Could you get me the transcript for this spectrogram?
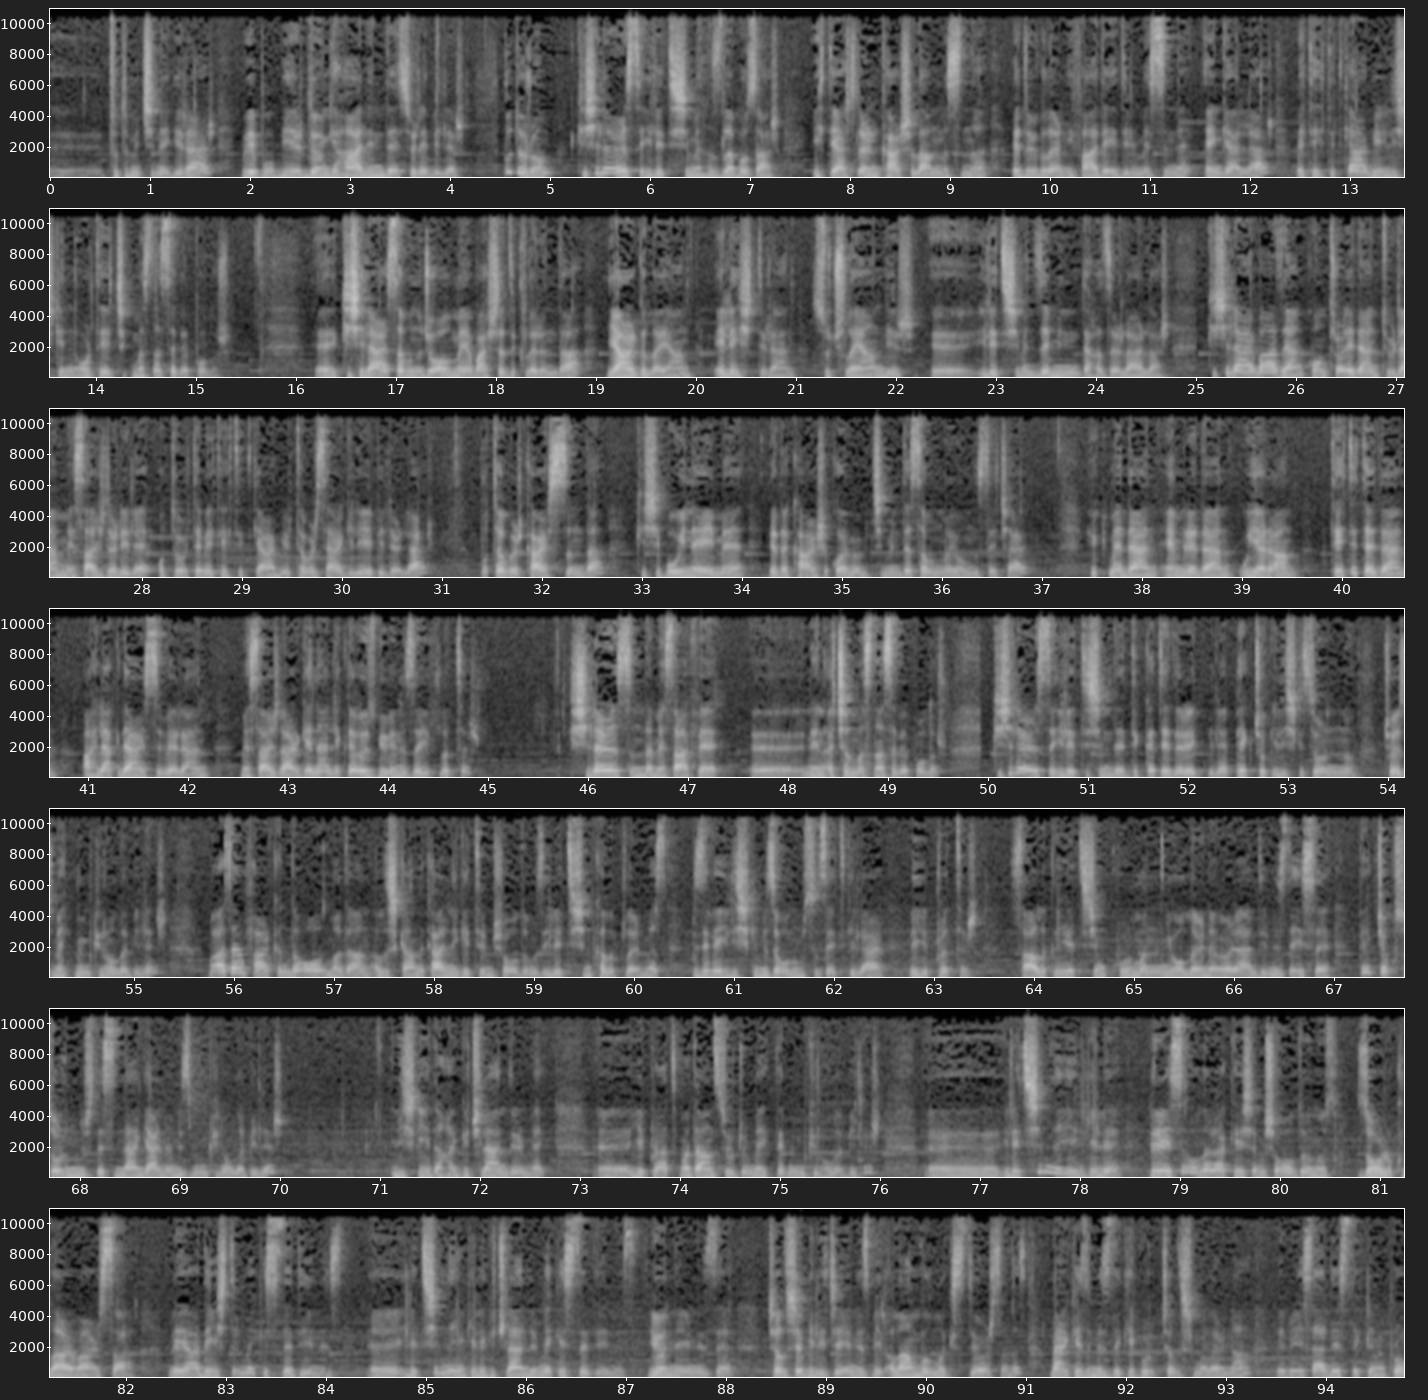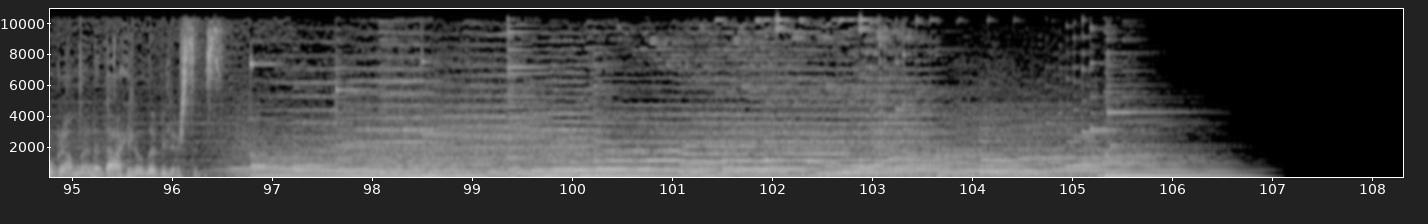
tutum içine girer ve bu bir döngü halinde sürebilir. Bu durum kişiler arası iletişimi hızla bozar. İhtiyaçların karşılanmasını ve duyguların ifade edilmesini engeller ve tehditkar bir ilişkinin ortaya çıkmasına sebep olur. E, Kişiler savunucu olmaya başladıklarında yargılayan, eleştiren, suçlayan bir e, iletişimin zeminini de hazırlarlar. Kişiler bazen kontrol eden türden mesajlar ile otorite ve tehditkar bir tavır sergileyebilirler. Bu tavır karşısında kişi boyun eğme ya da karşı koyma biçiminde savunma yolunu seçer. Hükmeden, emreden, uyaran, tehdit eden, ahlak dersi veren mesajlar genellikle özgüveni zayıflatır kişiler arasında mesafenin açılmasına sebep olur. Kişiler arası iletişimde dikkat ederek bile pek çok ilişki sorununu çözmek mümkün olabilir. Bazen farkında olmadan alışkanlık haline getirmiş olduğumuz iletişim kalıplarımız bizi ve ilişkimizi olumsuz etkiler ve yıpratır. Sağlıklı iletişim kurmanın yollarını öğrendiğimizde ise pek çok sorunun üstesinden gelmemiz mümkün olabilir ilişkiyi daha güçlendirmek, e, yıpratmadan sürdürmek de mümkün olabilir. E, İletişimle ilgili bireysel olarak yaşamış olduğunuz zorluklar varsa veya değiştirmek istediğiniz, e, iletişimle ilgili güçlendirmek istediğiniz yönlerinizi çalışabileceğiniz bir alan bulmak istiyorsanız merkezimizdeki grup çalışmalarına ve bireysel destekleme programlarına dahil olabilirsiniz.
